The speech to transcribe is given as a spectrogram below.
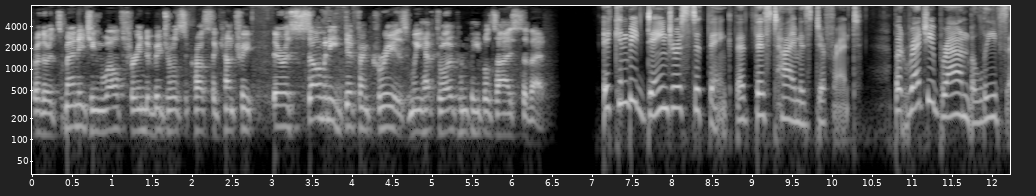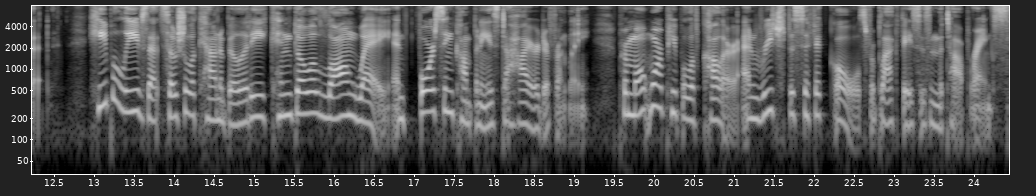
whether it's managing wealth for individuals across the country. There are so many different careers, and we have to open people's eyes to that. It can be dangerous to think that this time is different, but Reggie Brown believes it. He believes that social accountability can go a long way in forcing companies to hire differently, promote more people of color, and reach specific goals for black faces in the top ranks.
